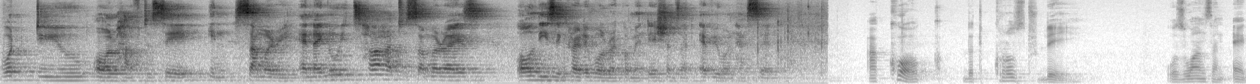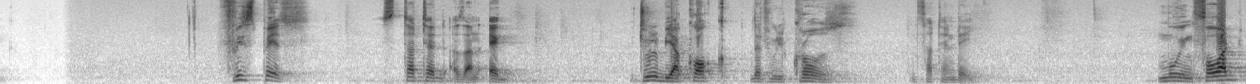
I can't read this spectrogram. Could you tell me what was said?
What do you all have to say in summary? And I know it's hard to summarize all these incredible recommendations that everyone has said. A cock that crows today was once an egg. Free space started as an egg. It will be a cock that will crows in certain day. Moving forward,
